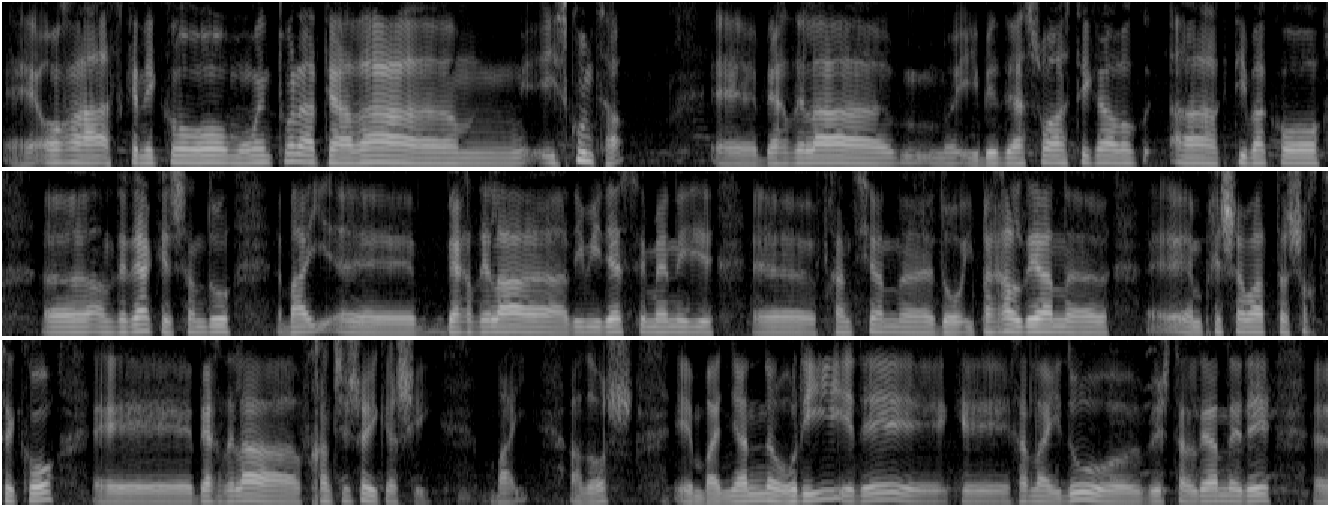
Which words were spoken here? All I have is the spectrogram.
E, Horra azkeneko momentuan atea da um, hizkuntza. E, berdela mm, IBDASO aktibako uh, Andreak esan du bai e, berdela adibidez hemen e, Frantzian edo iparaldean e, enpresa bat sortzeko e, berdela frantzesa ikasi. Bai, ados. E, Baina hori ere, e, nahi du, bestaldean ere e,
